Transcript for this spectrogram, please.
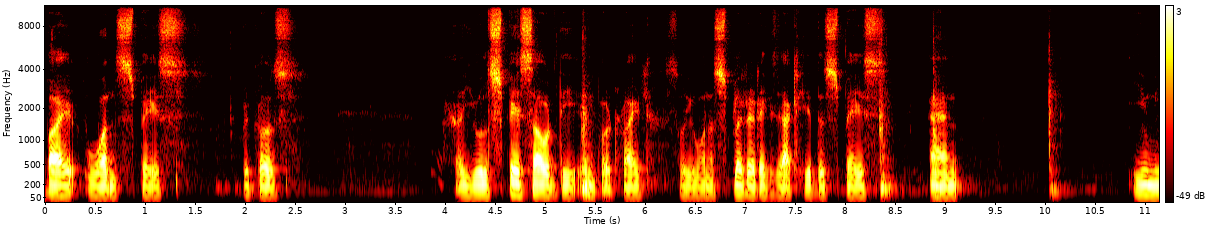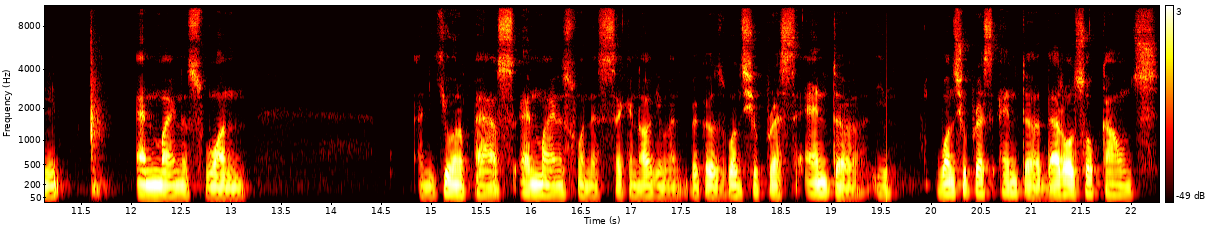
by one space because uh, you will space out the input right? So you want to split it exactly this space and you need n minus 1 and you want to pass n minus 1 as second argument because once you press enter you, once you press enter that also counts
